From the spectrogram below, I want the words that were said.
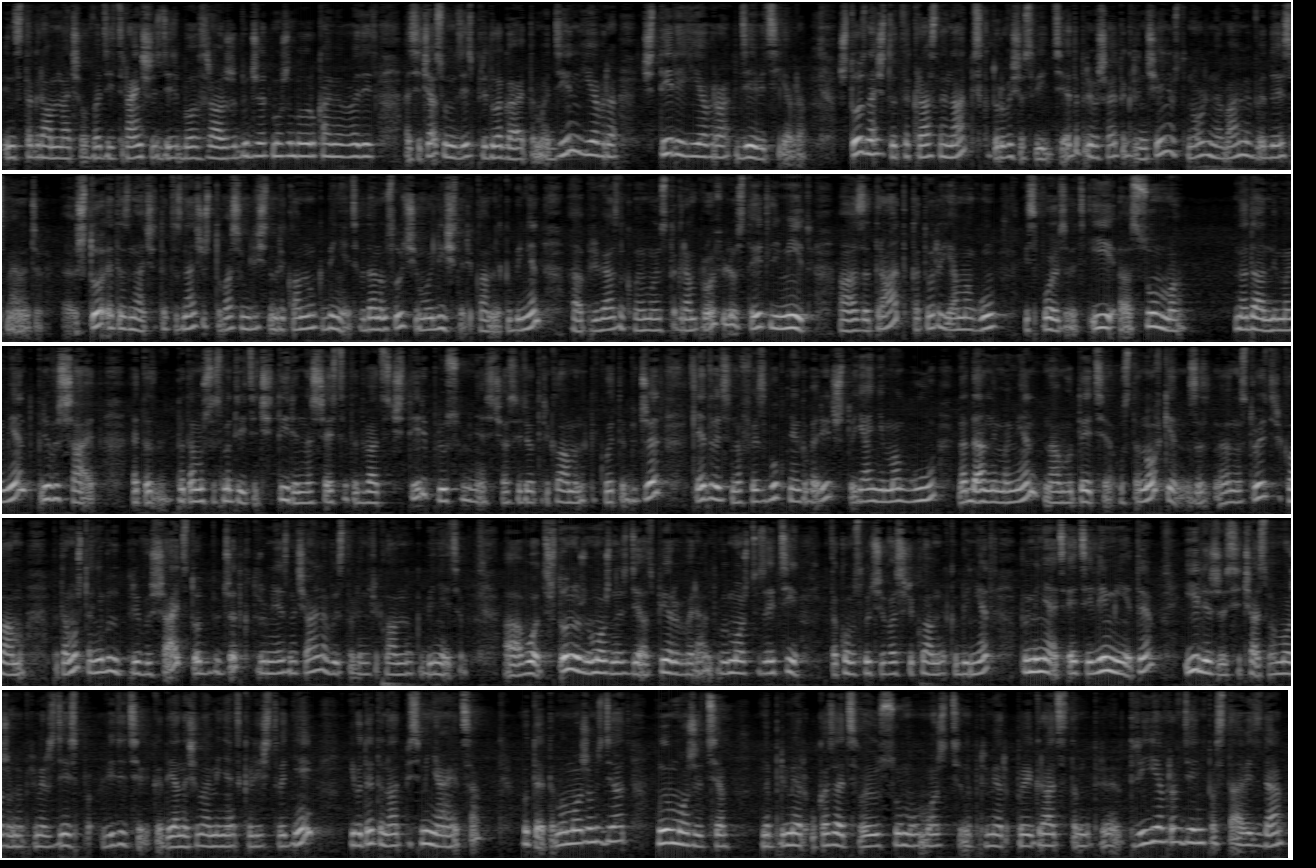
Инстаграм начал вводить. Раньше здесь было сразу же бюджет, можно было руками выводить, а сейчас он здесь предлагает там 1 евро, 4 евро, 9 евро. Что значит эта красная надпись, которую вы сейчас видите? Это превышает ограничение, установленное вами в EDS Manager. Э, что это значит? Это значит, что в вашем личном рекламном кабинете, в данном случае мой личный рекламный кабинет а, привязан к моему Инстаграм-профилю, стоит лимит а, затрат, который я могу использовать. И сумма на данный момент превышает. Это потому что, смотрите, 4 на 6 это 24, плюс у меня сейчас идет реклама на какой-то бюджет. Следовательно, Facebook мне говорит, что я не могу на данный момент на вот эти установки э, настроить рекламу, потому что они будут превышать тот бюджет, который у меня изначально выставлен в рекламном кабинете. А, вот, что нужно, можно сделать? Первый вариант. Вы можете зайти в таком случае ваш рекламный кабинет, поменять эти лимиты, или же сейчас мы можем, например, здесь, видите, когда я начала менять количество дней, и вот эта надпись меняется. Вот это мы можем сделать. Вы можете, например, указать свою сумму, можете, например, поиграться, там, например, 3 евро в день поставить, да,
